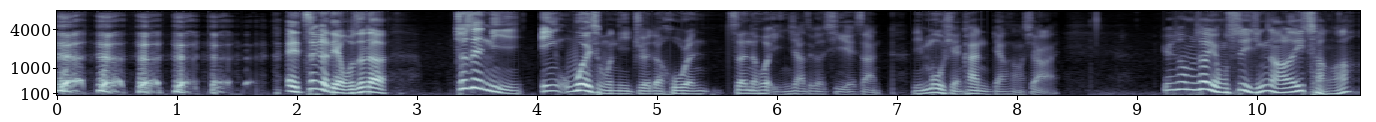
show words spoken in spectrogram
哎、这个点我真的就是你因为什么你觉得湖人真的会赢下这个系列战？你目前看两场下来，因为他们在勇士已经拿了一场啊，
